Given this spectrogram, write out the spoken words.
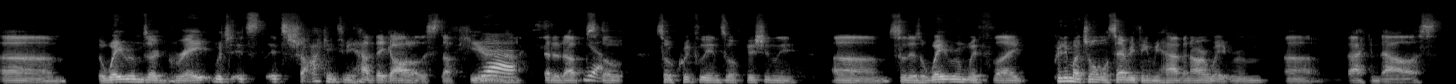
Um, the weight rooms are great, which it's it's shocking to me how they got all this stuff here yeah. and set it up yeah. so so quickly and so efficiently. Um, so there's a weight room with like pretty much almost everything we have in our weight room uh, back in Dallas,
